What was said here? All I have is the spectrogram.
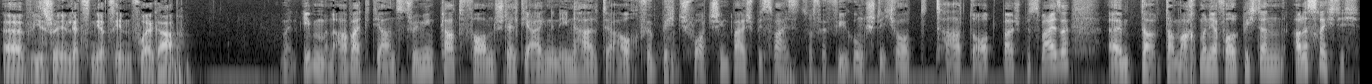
äh, wie es schon in den letzten Jahrzehnten vorher gab eben, man arbeitet ja an Streaming-Plattformen, stellt die eigenen Inhalte auch für Binge-Watching beispielsweise zur Verfügung. Stichwort Tatort beispielsweise. Ähm, da, da macht man ja folglich dann alles richtig.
